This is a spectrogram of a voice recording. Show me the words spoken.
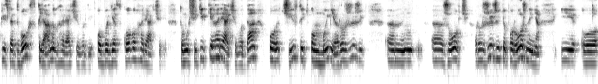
Після двох склянок гарячої води, обов'язково гарячої, тому що тільки гаряча вода очистить, омиє, розжижить ем, е, жовч, розжижить опорожнення, і о,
